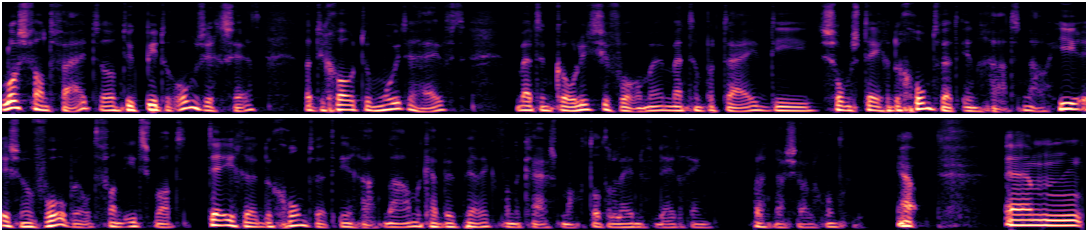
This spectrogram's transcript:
Los van het feit dat natuurlijk Pieter Omzicht zegt dat hij grote moeite heeft met een coalitie vormen met een partij die soms tegen de grondwet ingaat. Nou, hier is een voorbeeld van iets wat tegen de grondwet ingaat, namelijk het beperken van de krijgsmacht tot alleen de verdediging van het nationale grondgebied. Ja. Um,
